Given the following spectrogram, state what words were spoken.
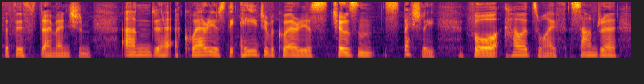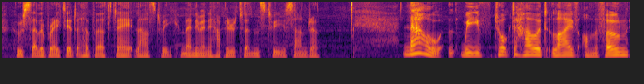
The fifth dimension. And uh, Aquarius, the age of Aquarius, chosen specially for Howard's wife, Sandra, who celebrated her birthday last week. Many, many happy returns to you, Sandra. Now, we've talked to Howard live on the phone,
